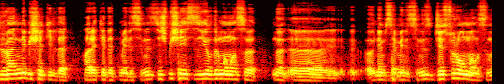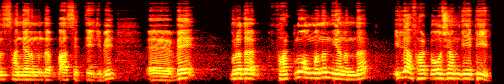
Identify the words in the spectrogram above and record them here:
güvenli bir şekilde hareket etmelisiniz. Hiçbir şeyin sizi yıldırmamasını e, önemsemelisiniz. Cesur olmalısınız Hande Hanım'ın da bahsettiği gibi. E, ve burada farklı olmanın yanında illa farklı olacağım diye değil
